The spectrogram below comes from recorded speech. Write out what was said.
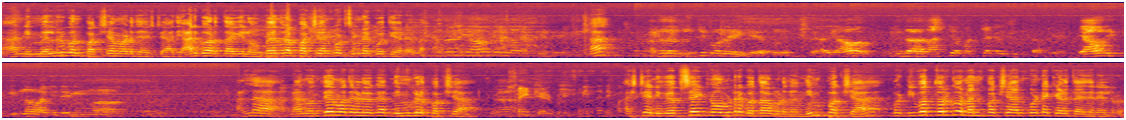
ನಾನು ನಿಮ್ಮೆಲ್ಲರಿಗೂ ಒಂದು ಪಕ್ಷ ಮಾಡಿದೆ ಅಷ್ಟೇ. ಅದು ಯಾರಿಗೂ ಅರ್ಥ ಆಗಿಲ್ಲ. ಉಪೇಂದ್ರ ಪಕ್ಷ ಅನ್ಕೊಂಡು ಸುಮ್ಮನೆ ಕೂತಿಯಾರೆಲ್ಲ ಅದರಲ್ಲಿ ಯಾವುದೆಲ್ಲ ಇದೆ? ಆ? ಅದರ ದೃಷ್ಟಿಕೋನ ಹೇಗೆ? ಅದು ಯಾವ ವಿವಿಧ ರಾಷ್ಟ್ರೀಯ ಪಕ್ಷಗಳಿಗಿಂತ ಯಾವ ರೀತಿ ಭಿನ್ನವಾಗಿದೆ ನಿಮ್ಮ ಅಲ್ಲ ನಾನು ಒಂದೇ ಮಾತು ಹೇಳ್ಬೇಕಾದ್ರೆ ನಿಮ್ಗಳ ಪಕ್ಷ. ಅಷ್ಟೇ ನೀವು ವೆಬ್ಸೈಟ್ ನೋಡ್ಬಿಟ್ರೆ ಗೊತ್ತಾಗ್ಬಿಡುತ್ತೆ. ನಿಮ್ಮ ಪಕ್ಷ ಬಟ್ ಇವತ್ತವರೆಗೂ ನನ್ನ ಪಕ್ಷ ಅನ್ಕೊಂಡೇ ಕೇಳ್ತಾ ಇದ್ದಾರೆ ಎಲ್ಲರೂ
